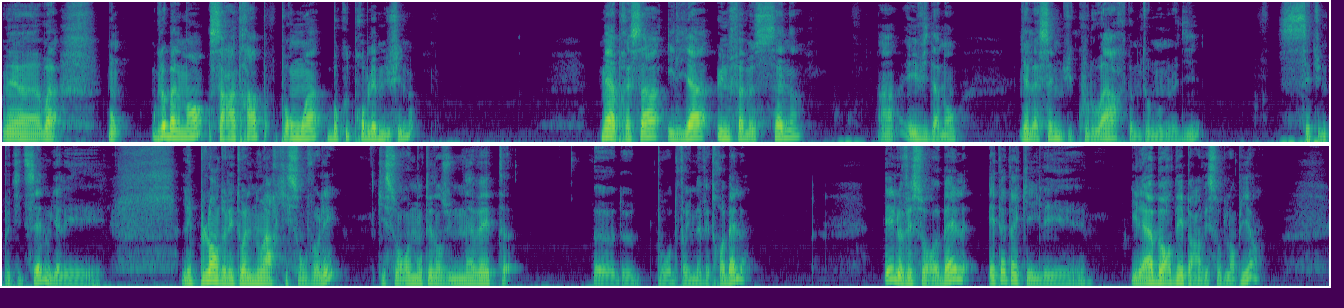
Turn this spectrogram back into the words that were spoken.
Mais euh, voilà. Bon, globalement, ça rattrape, pour moi, beaucoup de problèmes du film. Mais après ça, il y a une fameuse scène, hein, évidemment. Il y a la scène du couloir, comme tout le monde le dit. C'est une petite scène où il y a les, les plans de l'étoile noire qui sont volés, qui sont remontés dans une navette euh, pour, une navette rebelle. Et le vaisseau rebelle est attaqué. Il est, il est abordé par un vaisseau de l'Empire.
